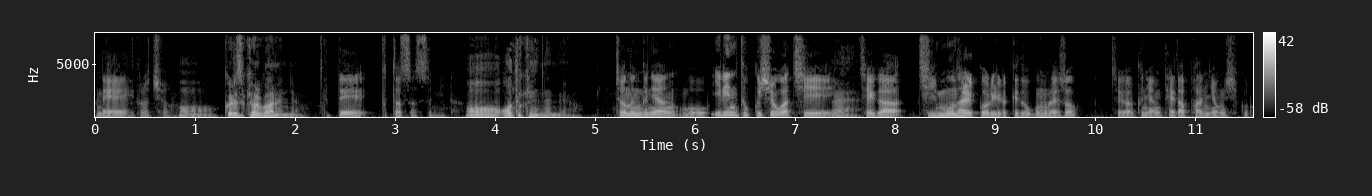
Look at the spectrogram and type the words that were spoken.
네, 그렇죠. 어, 그래서 결과는요? 그때 붙었었습니다. 어, 어떻게 했는데요? 저는 그냥 뭐 1인 토크쇼 같이 네. 제가 질문할 거를 이렇게 녹음을 해서 제가 그냥 대답하는 형식으로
